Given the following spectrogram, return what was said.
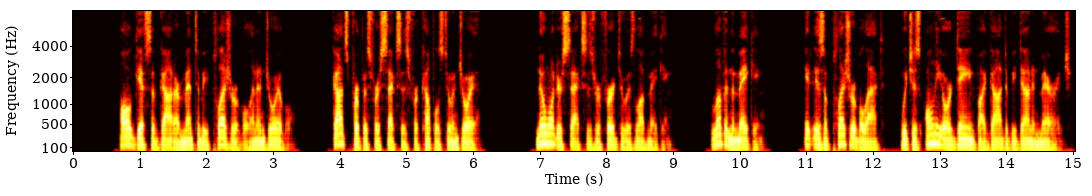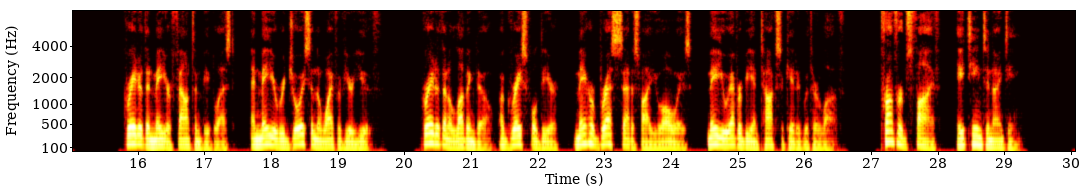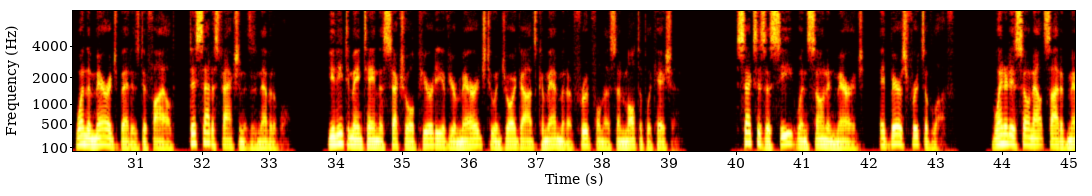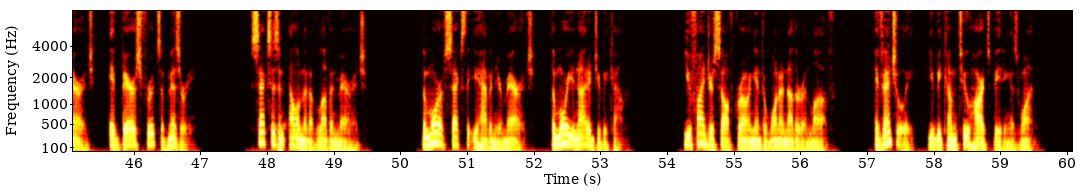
All gifts of God are meant to be pleasurable and enjoyable. God's purpose for sex is for couples to enjoy it. No wonder sex is referred to as lovemaking. Love in the making. It is a pleasurable act, which is only ordained by God to be done in marriage. Greater than may your fountain be blessed, and may you rejoice in the wife of your youth. Greater than a loving doe, a graceful deer, may her breast satisfy you always, may you ever be intoxicated with her love. Proverbs 5 18 19. When the marriage bed is defiled, dissatisfaction is inevitable. You need to maintain the sexual purity of your marriage to enjoy God's commandment of fruitfulness and multiplication. Sex is a seed when sown in marriage, it bears fruits of love. When it is sown outside of marriage, it bears fruits of misery. Sex is an element of love in marriage. The more of sex that you have in your marriage, the more united you become. You find yourself growing into one another in love. Eventually, you become two hearts beating as one.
